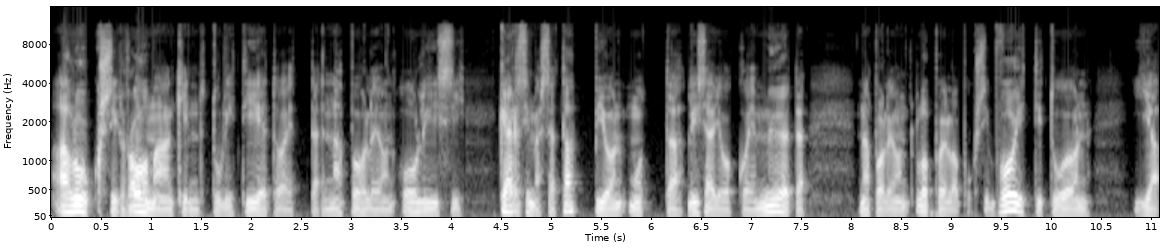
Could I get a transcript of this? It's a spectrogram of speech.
Aluksi Roomaankin tuli tieto, että Napoleon olisi kärsimässä tappion, mutta lisäjoukkojen myötä Napoleon loppujen lopuksi voitti tuon ja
